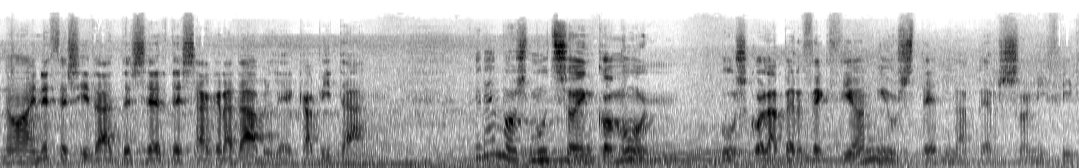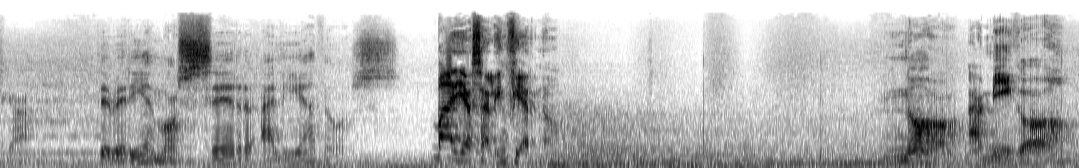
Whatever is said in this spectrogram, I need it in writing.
No hay necesidad de ser desagradable, capitán. Tenemos mucho en común. Busco la perfección y usted la personifica. Deberíamos ser aliados. ¡Vayas al infierno! No, amigo.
